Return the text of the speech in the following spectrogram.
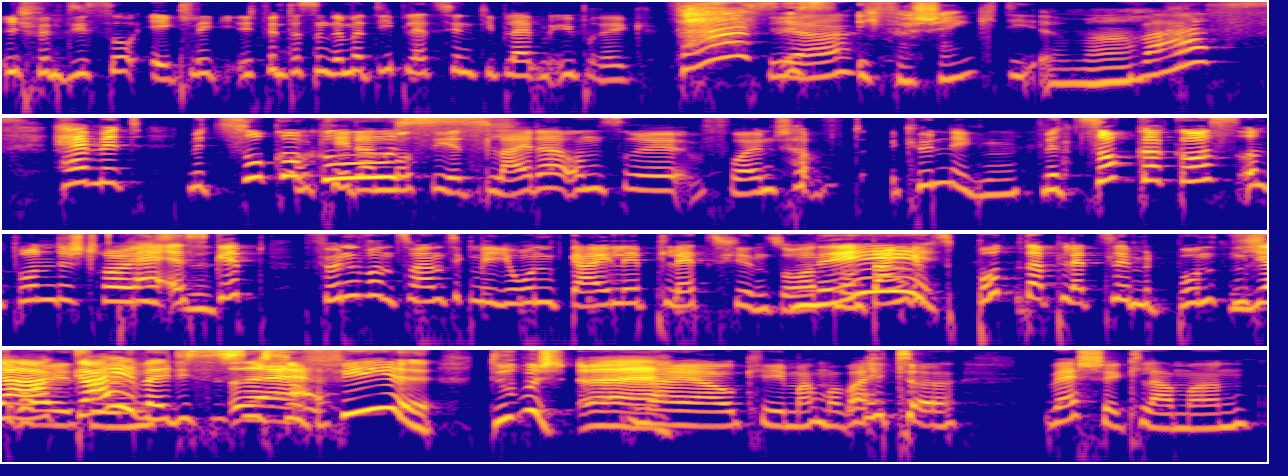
Ich finde die so eklig. Ich finde, das sind immer die Plätzchen, die bleiben übrig. Was? Ja. Ist, ich verschenke die immer. Was? Hä, mit, mit Zuckerguss? Okay, dann muss sie jetzt leider unsere Freundschaft kündigen. Mit Zuckerguss und bunte Streusel. Hä, es gibt 25 Millionen geile Plätzchensorten Nee. und dann gibt's Butterplätzle mit bunten ja, Streuseln. geil, weil das ist nicht so Äh. viel. Du bist. Äh. Naja, okay, machen wir weiter. Wäscheklammern.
